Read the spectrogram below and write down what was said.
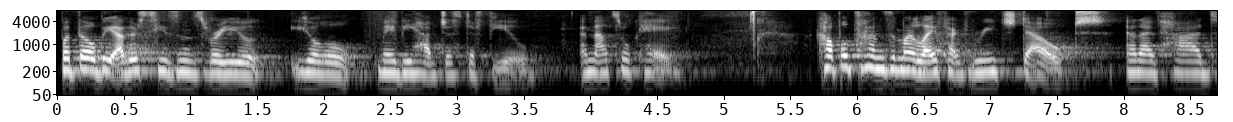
but there'll be other seasons where you, you'll maybe have just a few, and that's okay. Couple times in my life, I've reached out and I've had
